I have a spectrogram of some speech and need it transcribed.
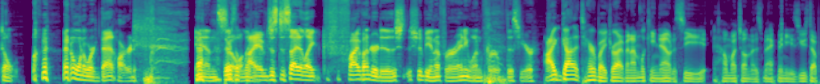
don't. I don't want to work that hard. And so. I have just decided like 500 is should be enough for anyone for this year. I got a terabyte drive, and I'm looking now to see how much on this Mac Mini is used up.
